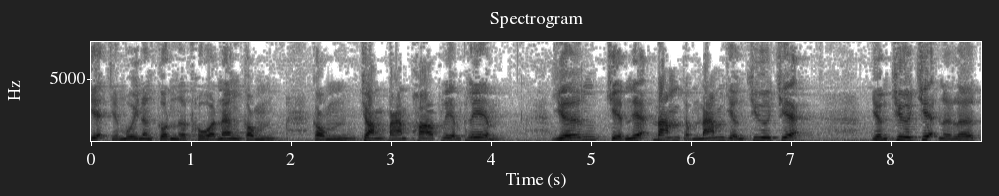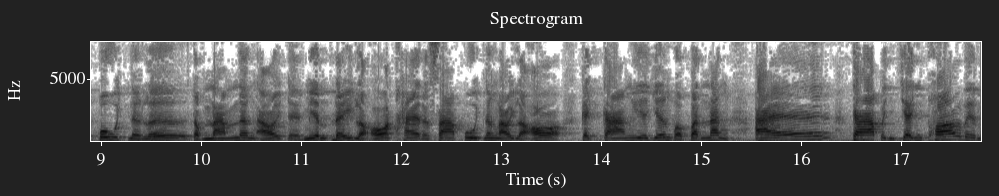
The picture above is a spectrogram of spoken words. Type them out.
ជាក់ជាមួយនឹងគុណធម៌ហ្នឹងកុំ កុំចង់បានផលភ្លាមភ្លាមយើងជាអ្នកដាំដំណាំយើងជឿជាក់យើងជឿជាក់នៅលើពូជនៅលើដំណាំនឹងឲ្យតែមានដីល្អថែរក្សាពូជនឹងឲ្យល្អកិច្ចការងារយើងក៏ប៉ុណ្ណឹងឯការបញ្ចេញផលវាមិន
